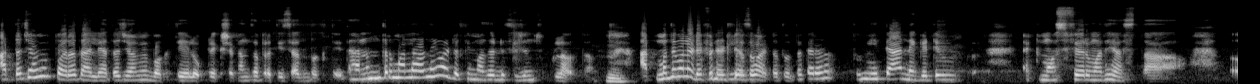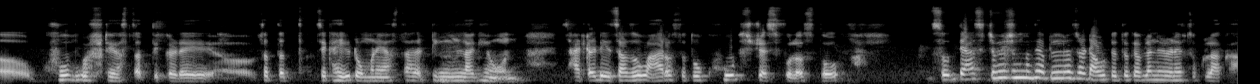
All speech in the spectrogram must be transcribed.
आता जेव्हा मी परत आले आता जेव्हा मी बघते लोक प्रेक्षकांचा प्रतिसाद बघते त्यानंतर मला नाही वाटत की माझा डिसिजन चुकला होता. आतमध्ये मला डेफिनेटली असं वाटत होतं कारण तुम्ही त्या नेगेटिव्ह ऍटमॉस्फिअरमध्ये असता. खूप गोष्टी असतात तिकडे. सतत जे काही टोमणे असतात टीमला घेऊन. सॅटर्डेचा जो वार असतो तो खूप स्ट्रेसफुल असतो. सो त्या सिच्युएशनमध्ये आपल्याला जर डाऊट येतो की आपला निर्णय चुकला का?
